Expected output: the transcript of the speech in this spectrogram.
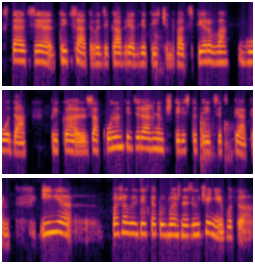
кстати, 30 декабря 2021 года при законом федеральным 435. И, э, пожалуй, здесь такое важное замечание. Вот, а,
